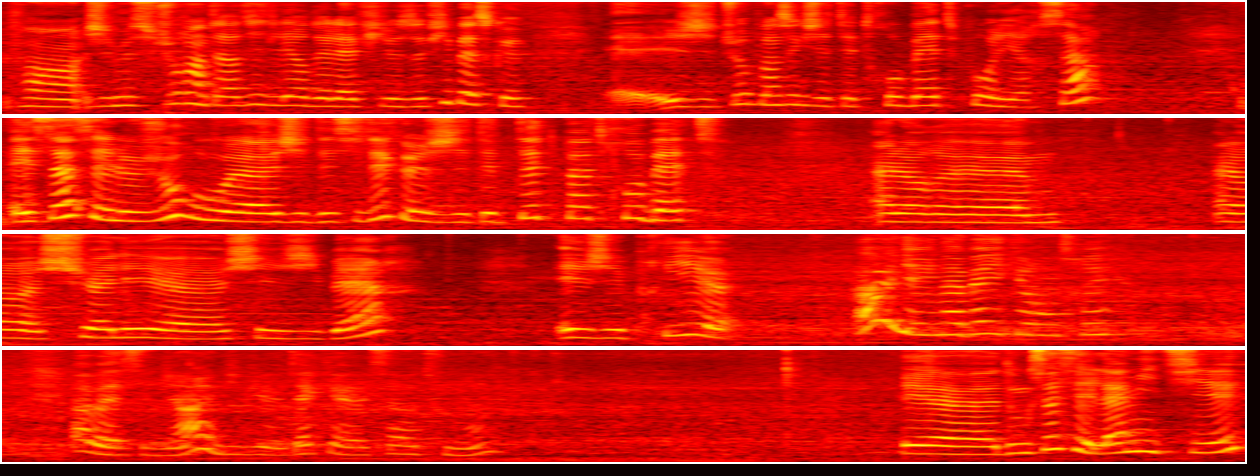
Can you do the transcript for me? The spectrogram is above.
Enfin, je me suis toujours interdit de lire de la philosophie parce que euh, j'ai toujours pensé que j'étais trop bête pour lire ça. Et ça, c'est le jour où euh, j'ai décidé que j'étais peut-être pas trop bête. Alors, alors je suis allée chez Gibert et j'ai pris... Ah, il y a une abeille qui est rentrée. Ah bah c'est bien, la bibliothèque, ça à tout le monde. Et donc ça, c'est l'amitié.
